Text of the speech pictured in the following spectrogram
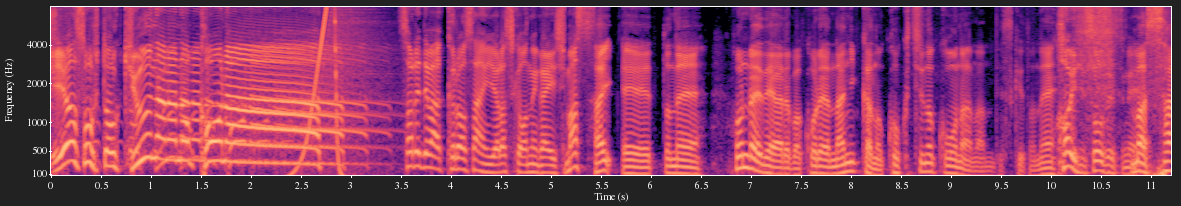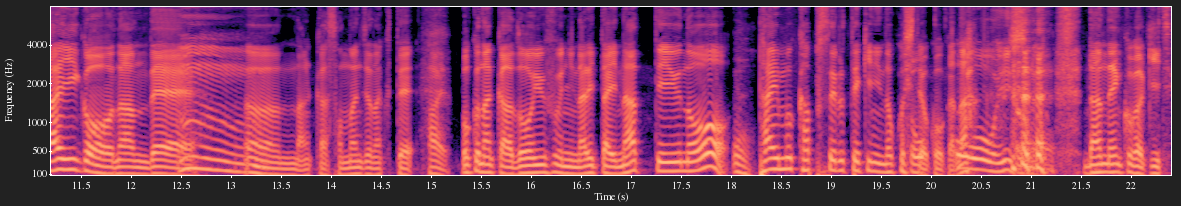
エアソフト97のコーナー。それでは黒さんよろしくお願いします。はい、えーっとね本来であればこれは何かの告知のコーナーなんですけどね。はいそうですね。まあ最後なんで、うん。うん、なんかそんなんじゃなくて、はい。僕なんかどういう風になりたいなっていうのをおタイムカプセル的に残しておこうかな。おおいいですね。何年後か聞いて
